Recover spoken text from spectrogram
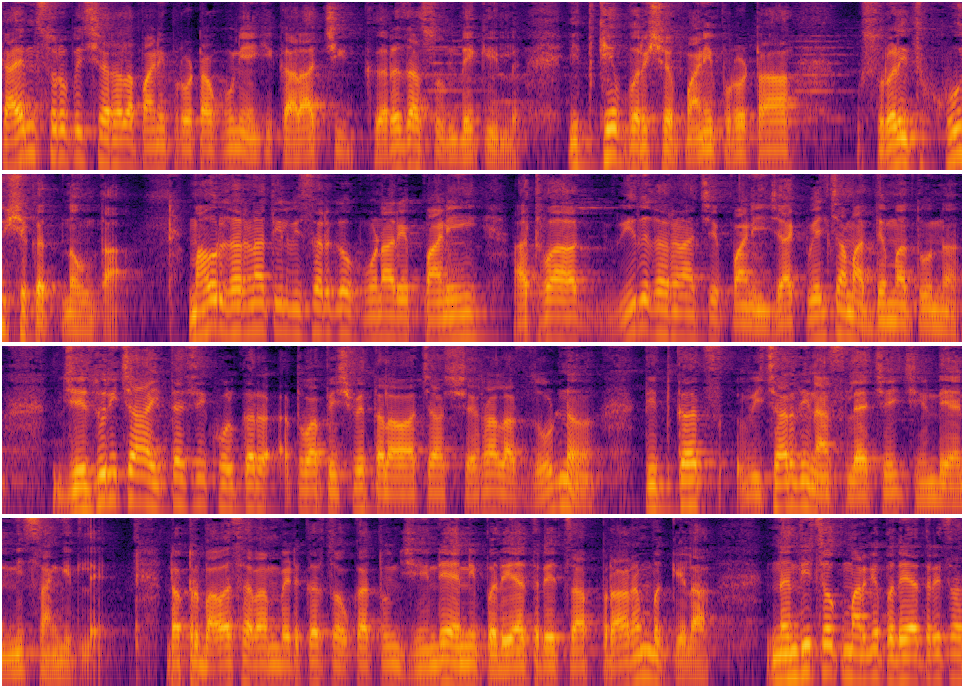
कायमस्वरूपी शहराला पाणी पुरवठा होणे ही काळाची गरज असून देखील इतके वर्ष पाणी पुरवठा सुरळीत होऊ शकत नव्हता. माहूर धरणातील विसर्ग होणारे पाणी अथवा वीर धरणाचे पाणी जॅकवेलच्या माध्यमातून जेजुरीच्या ऐतिहासिक होळकर अथवा पेशवे तलावाच्या शहराला जोडणं तितकंच विचारधीन असल्याचे झेंडे यांनी सांगितले. डॉक्टर बाबासाहेब आंबेडकर चौकातून झेंडे यांनी पदयात्रेचा प्रारंभ केला. नंदी चौक मार्गे पदयात्रेचा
